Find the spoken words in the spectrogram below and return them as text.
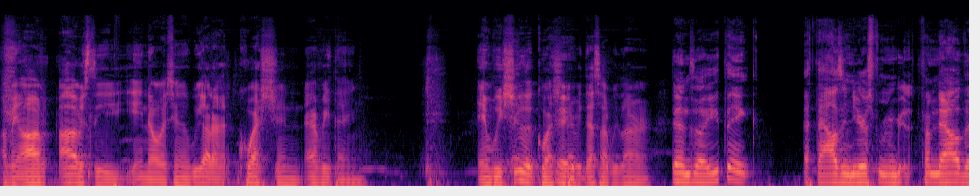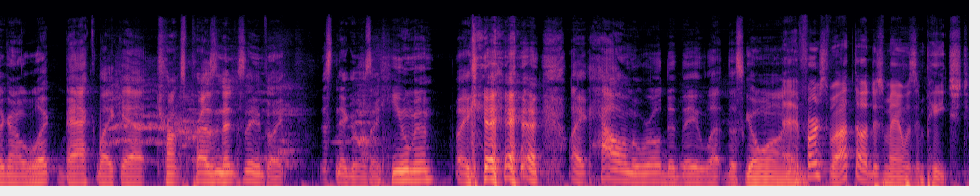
I mean, obviously, you know, it's, you know, we gotta question everything, and we should question Hey. everything. That's how we learn. Denzel, you think a thousand years from from now they're gonna look back like at Trump's presidency and be like, this nigga was a human? Like, like how in the world did they let this go on? And first of all, I thought this man was impeached.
